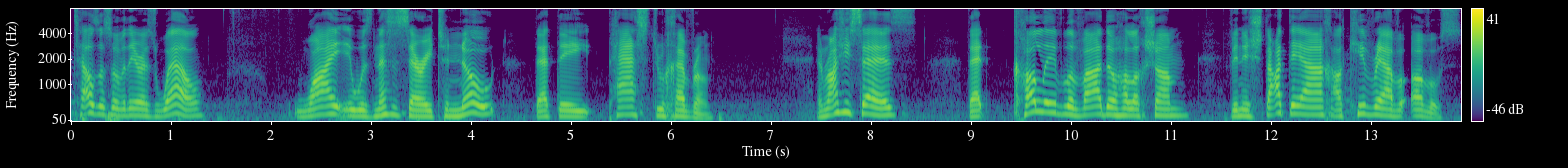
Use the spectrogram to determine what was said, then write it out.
tells us over there as well why it was necessary to note that they passed through Hebron. And Rashi says that Kalev levado halachsham v'nishtateach al kivrei avos.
